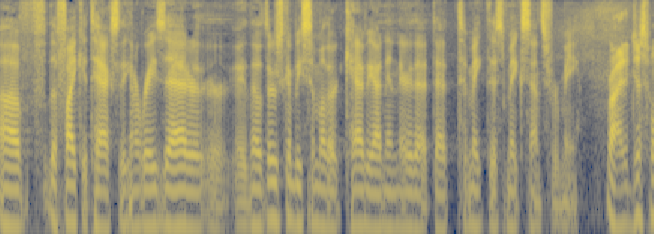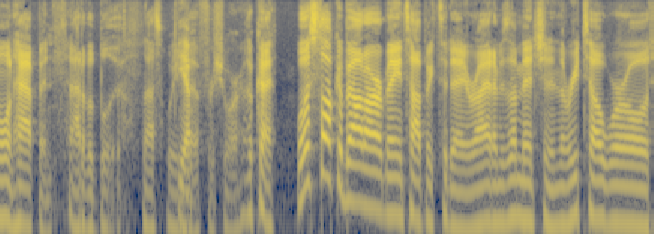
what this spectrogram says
of the FICA tax? Are they going to raise that, or, or you know, there's going to be some other caveat in there that that to make this make sense for me. Right, it just won't happen out of the blue. That's what we yep. know for sure. Okay, well, let's talk about our main topic today. Right, as I mentioned in the retail world,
